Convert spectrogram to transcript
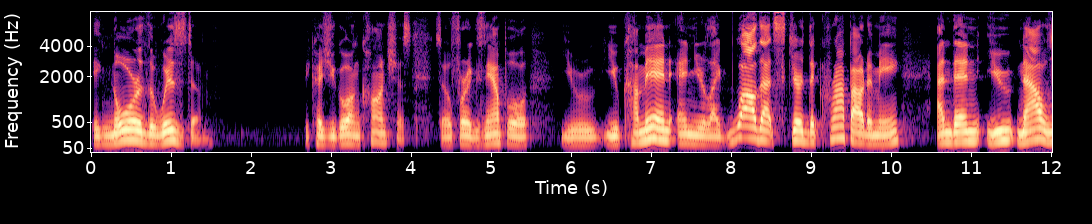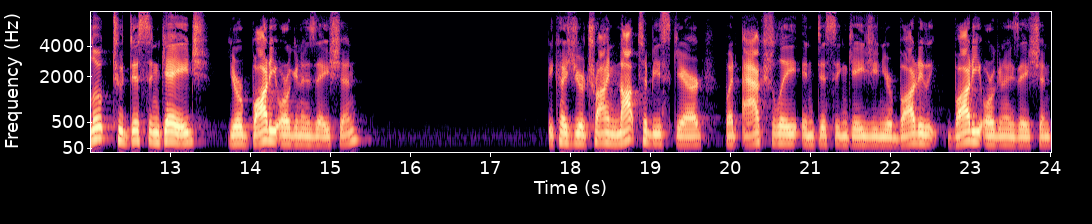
ignore the wisdom because you go unconscious. So, for example, you, you come in and you're like, wow, that scared the crap out of me. And then you now look to disengage your body organization because you're trying not to be scared, but actually, in disengaging your body, body organization,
